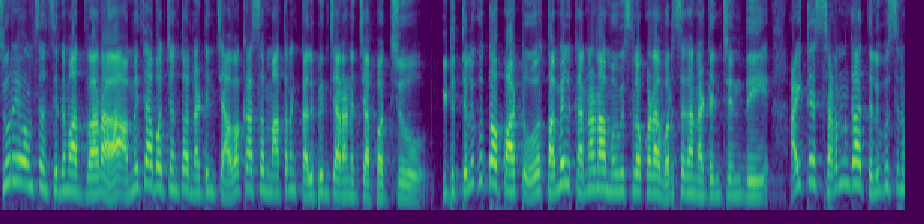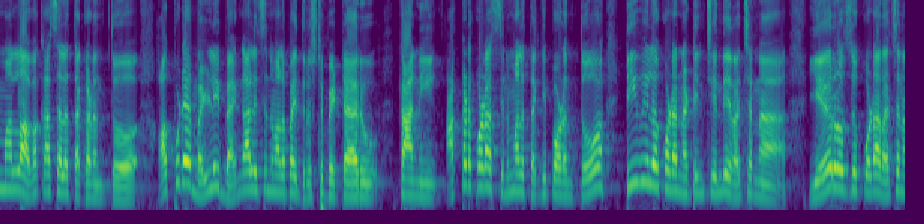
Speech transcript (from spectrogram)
సూర్యవంశం సినిమా ద్వారా అమితాబ్ బచ్చన్తో నటించే అవకాశం మాత్రం కల్పించారని చెప్పొచ్చు. ఇటు తెలుగుతో పాటు తమిళ్ కన్నడ మూవీస్లో కూడా వరుసగా నటించింది. అయితే సడన్గా తెలుగు సినిమాల్లో అవకాశాలు తగ్గడంతో అప్పుడే మళ్ళీ బెంగాలీ సినిమాలపై దృష్టి పెట్టారు. కానీ అక్కడ కూడా సినిమాలు తగ్గిపోవడంతో టీవీలో కూడా నటించింది రచన. ఏ రోజు కూడా రచన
